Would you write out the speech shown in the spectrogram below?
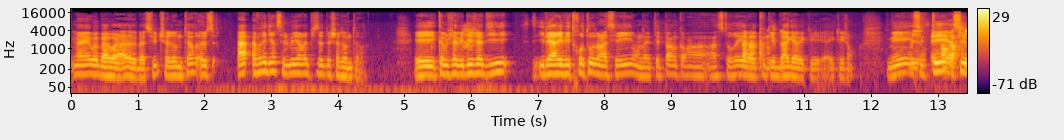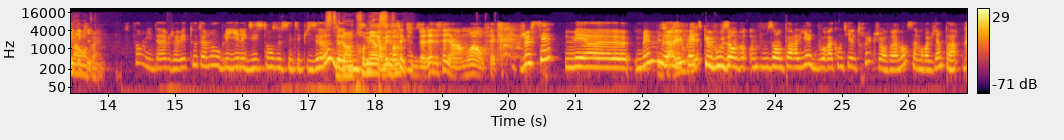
ouais, ouais bah voilà, bah, celui de Shadowhunter, euh, à, à vrai dire, c'est le meilleur épisode de Shadowhunter. Et comme je l'avais déjà dit, il est arrivé trop tôt dans la série, on n'était pas encore instauré Ah bah, euh, toutes les blagues avec les, avec les gens. Mais Oui, c'était assez marrant quand même. Formidable, j'avais totalement oublié l'existence de cet épisode. C'était dans le donc premier Et c'est- en même temps, saison. c'est que tu nous as déjà dit ça il y a un mois en fait. Je sais, mais euh, même Mais là, j'avais le fait que vous en, vous en parliez, que vous racontiez le truc, genre vraiment, ça me revient pas.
